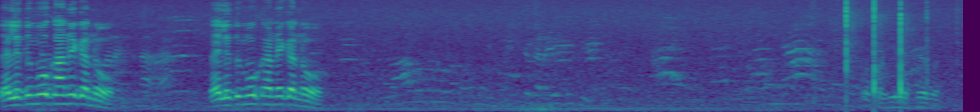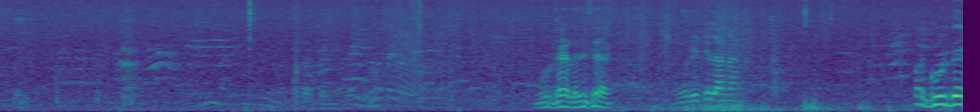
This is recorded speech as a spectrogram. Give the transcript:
তাইলে তুমি ওখানে কেন? তাইলে তুমি ওখানে কেন? কথা ঘুরে গুড় খাইলে দিছে। মুড়ি দিলা না। গুড় দে।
